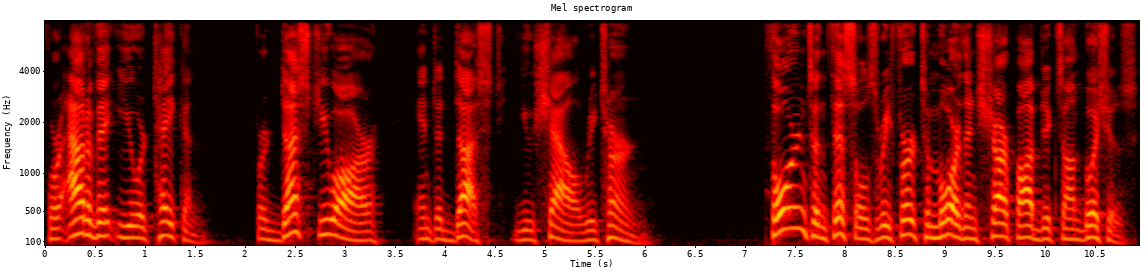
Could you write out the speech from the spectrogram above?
for out of it you were taken. For dust you are, and to dust you shall return. Thorns and thistles refer to more than sharp objects on bushes.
